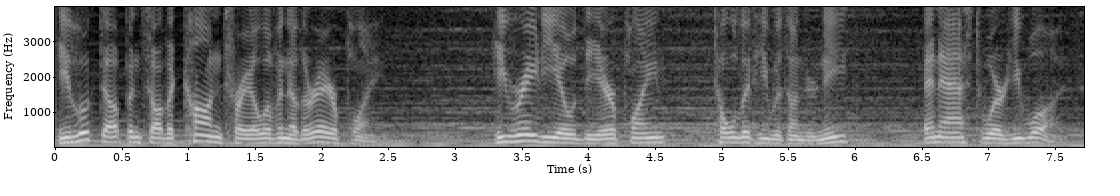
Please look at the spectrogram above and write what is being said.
He looked up and saw the contrail of another airplane. He radioed the airplane, told it he was underneath, and asked where he was.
